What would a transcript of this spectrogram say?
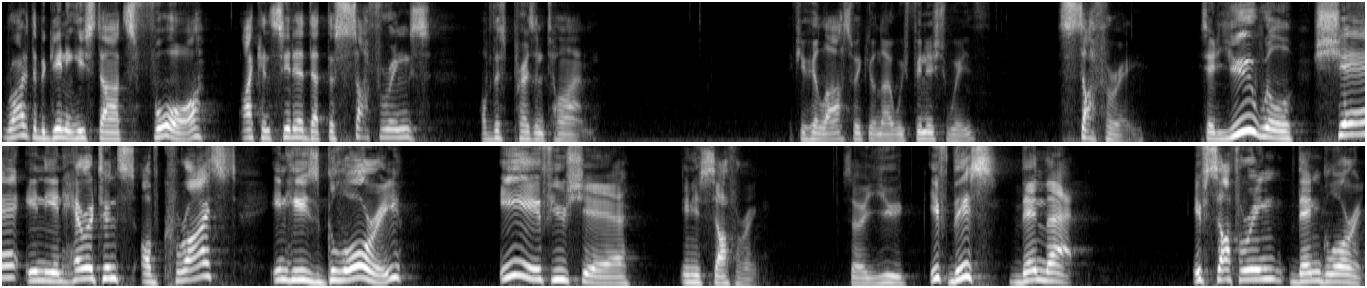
right at the beginning, he starts, For I consider that the sufferings of this present time. If you hear last week, you'll know we finished with suffering. He said, You will share in the inheritance of Christ in his glory if you share in his suffering. So you if this, then that. If suffering, then glory.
